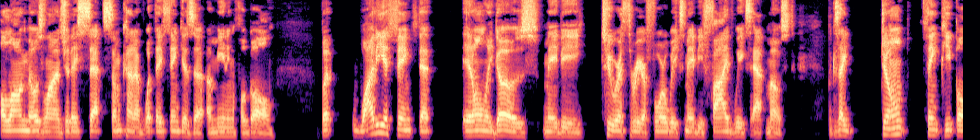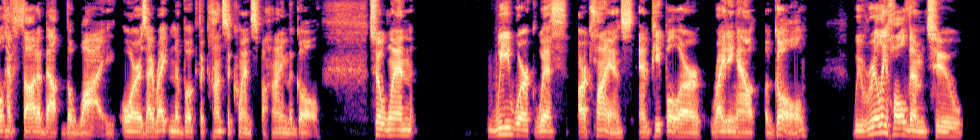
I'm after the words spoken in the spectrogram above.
along those lines, or they set some kind of what they think is a, a meaningful goal. But why do you think that it only goes maybe two or three or four weeks, maybe five weeks at most? Because I don't think people have thought about the why, or as I write in the book, the consequence behind the goal. So when we work with our clients and people are writing out a goal, we really hold them to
